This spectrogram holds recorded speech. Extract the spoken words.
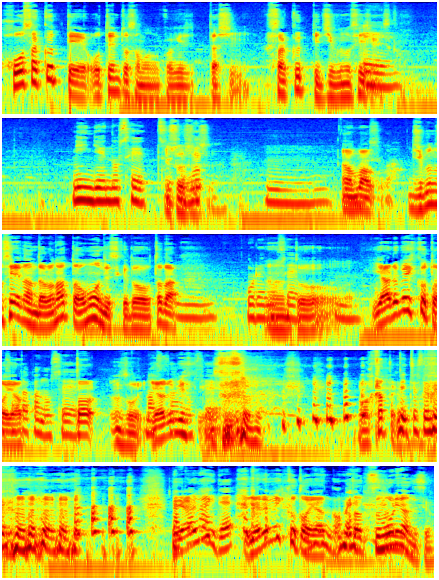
豊作ってお天道様のおかげだし不作って自分のせいじゃないですか、人間のせいっつってね。そうそうそうう。んあまあ自分のせいなんだろうなとは思うんですけどただ、うん俺うのせい。んとうん。やるべきことはやっ高のせい。た、うん、そう。やるべき 分かったかめっちゃ責める。泣かないで。やるべきやるべきことはやごめんごめんったつもりなんですよ。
